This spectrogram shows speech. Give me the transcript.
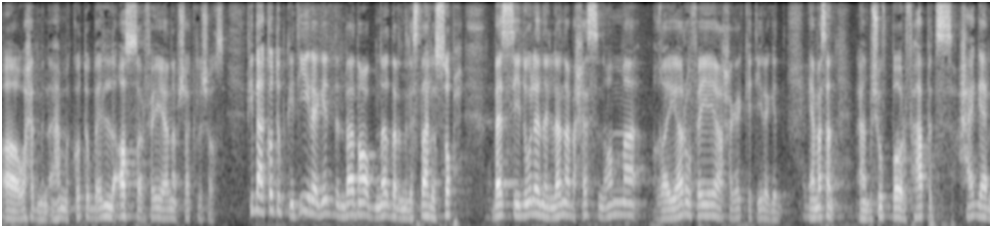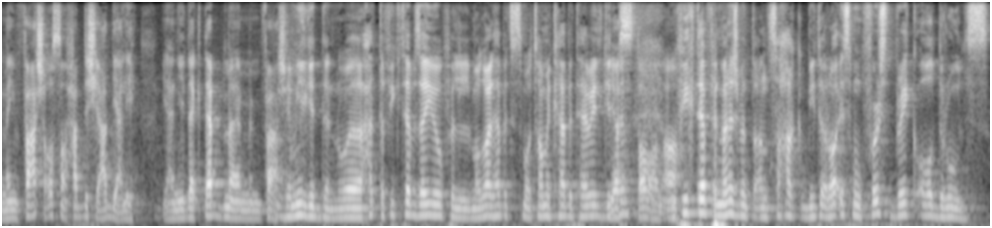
آه واحد من أهم الكتب اللي أثر فيا أنا بشكل شخصي. في بقى كتب كتيرة جدا بقى نقعد نقدر نليستها للصبح بس دول اللي أنا بحس إن هم غيروا فيا حاجات كتيرة جدا. يعني مثلا أنا بشوف Power of Habits حاجة ما ينفعش أصلا حدش يعدي عليها. يعني ده كتاب ما ينفعش. جميل جدا. وحتى في كتاب زيه في الموضوع ال habit اسمه Atomic Habit هايل جدا. yes طبعا آه. وفي كتاب في ال management أنصحك بيه تقراه اسمه First Break All the Rules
